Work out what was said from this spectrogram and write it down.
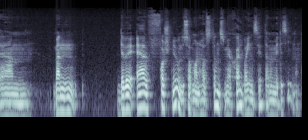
Um, men det är först nu under sommaren och hösten som jag själv har insett det här med medicinen.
